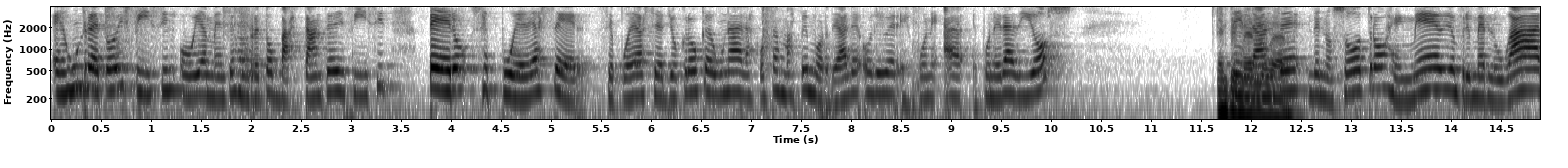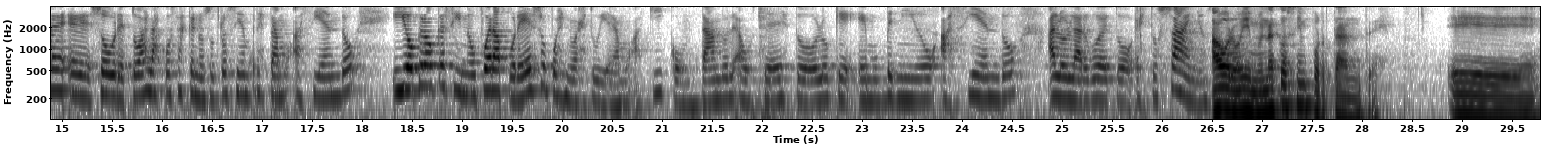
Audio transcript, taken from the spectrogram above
es un reto difícil, obviamente es un reto bastante difícil, pero se puede hacer, se puede hacer. Yo creo que una de las cosas más primordiales, Oliver, es poner a, poner a Dios delante de nosotros, en medio, en primer lugar, eh, sobre todas las cosas que nosotros siempre estamos haciendo. Y yo creo que si no fuera por eso, pues no estuviéramos aquí contándole a ustedes todo lo que hemos venido haciendo a lo largo de todos estos años. Ahora, oíme, una cosa importante. Eh,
